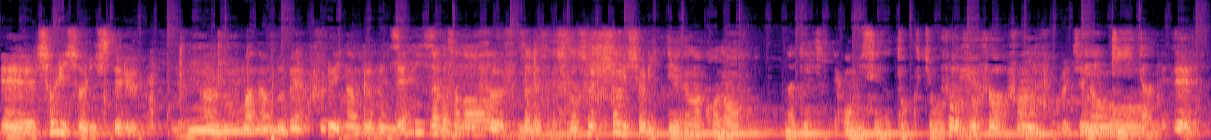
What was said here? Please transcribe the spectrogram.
えー処理処理してる、あの、まあ、南部弁、古い南部弁で、なんかその、そうですね。そうですね、その処理処理っていうのがこの、なんていうんですかね、お店の特徴とそういうか。そうそう、そうなんです。うちの、聞いたんです。ええ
